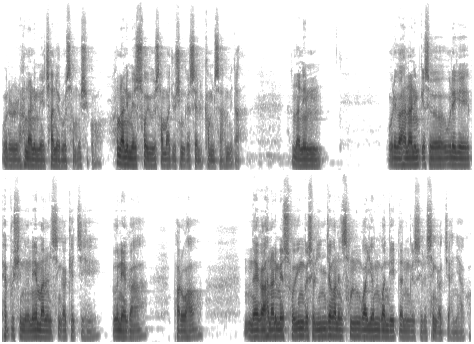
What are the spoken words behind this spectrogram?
우리를 하나님의 자녀로 삼으시고 하나님의 소유 삼아 주신 것을 감사합니다. 하나님 우리가 하나님께서 우리에게 베푸신 은혜만을 생각했지 은혜가 바로 내가 하나님의 소유인 것을 인정하는 삶과 연관되어 있다는 것을 생각지 아니하고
